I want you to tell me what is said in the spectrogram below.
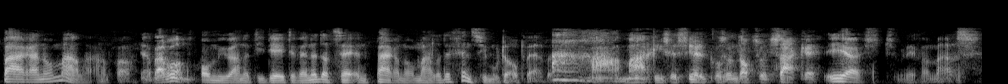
paranormale aanval. Ja, waarom? Om u aan het idee te wennen dat zij een paranormale defensie moeten opwerpen. Ah, magische cirkels en dat soort zaken. Juist, meneer Van Maas.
